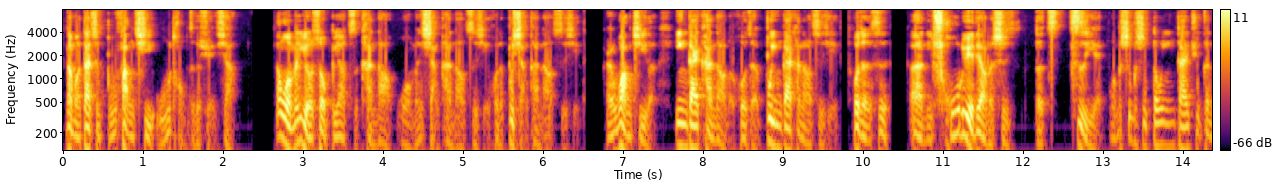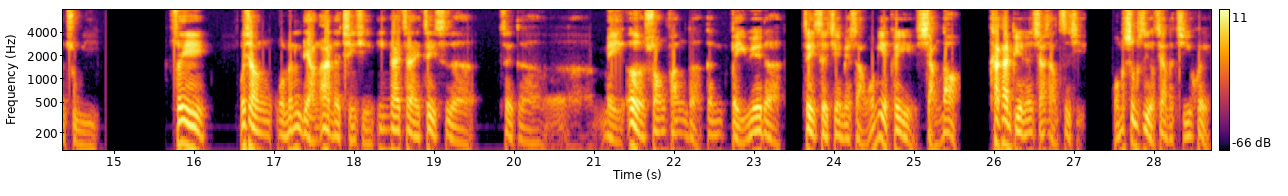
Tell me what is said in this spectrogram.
那么但是不放弃武统这个选项。那我们有时候不要只看到我们想看到的事情，或者不想看到的事情，而忘记了应该看到的或者不应该看到的事情，或者是呃你忽略掉的事的字眼，我们是不是都应该去更注意？所以，我想我们两岸的情形，应该在这次的这个美俄双方的跟北约的。这次见面上，我们也可以想到，看看别人，想想自己，我们是不是有这样的机会，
